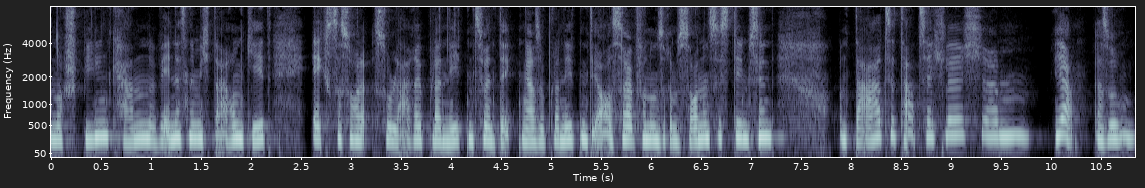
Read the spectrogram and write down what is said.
noch spielen kann, wenn es nämlich darum geht, extrasolare Planeten zu entdecken, also Planeten, die außerhalb von unserem Sonnensystem sind. Und da hat sie tatsächlich ähm, ja, also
